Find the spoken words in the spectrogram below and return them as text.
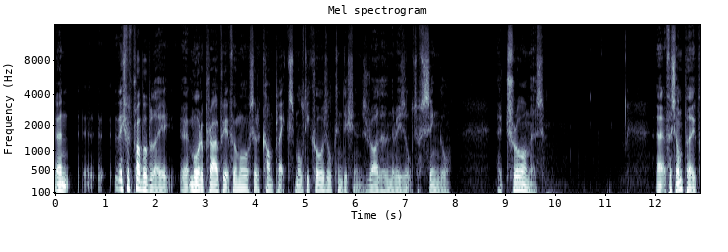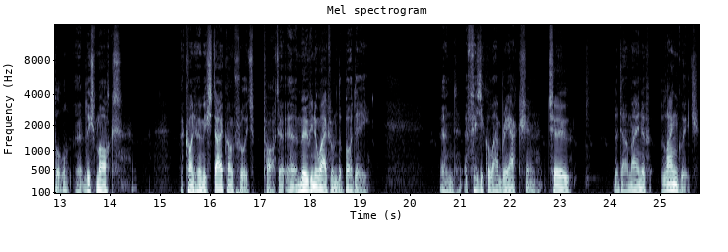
And uh, this was probably uh, more appropriate for more sort of complex multi-causal conditions rather than the results of single uh, traumas. Uh, for some people, uh, this marks a kind of a mistake on Freud's part, a, moving away from the body and a physical abreaction to the domain of language.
